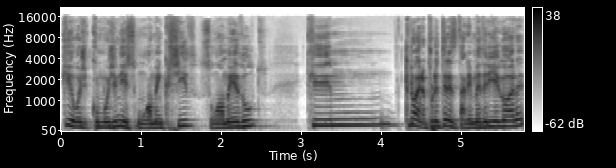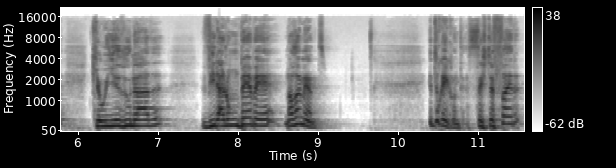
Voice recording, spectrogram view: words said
que, hoje, como hoje em dia sou um homem crescido, sou um homem adulto, que, que não era por Teresa estar em Madrid agora que eu ia do nada virar um bebê novamente. Então o que é que acontece? Sexta-feira,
